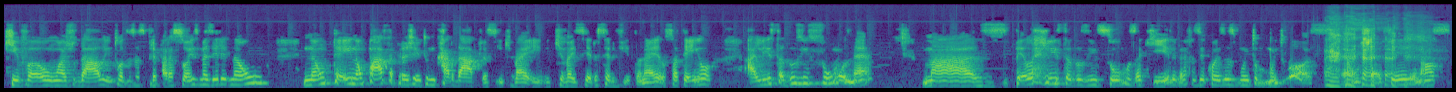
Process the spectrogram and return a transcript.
Que vão ajudá-lo em todas as preparações, mas ele não não tem, não passa para a gente um cardápio assim que vai que vai ser servido, né? Eu só tenho a lista dos insumos, né? Mas pela lista dos insumos aqui, ele vai fazer coisas muito muito boas. É um chefe, nossa.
